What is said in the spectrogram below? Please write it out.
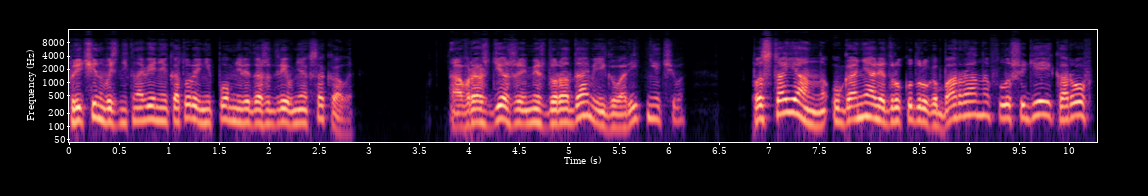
причин возникновения которой не помнили даже древние аксакалы. О вражде же между родами и говорить нечего. Постоянно угоняли друг у друга баранов, лошадей, коров.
